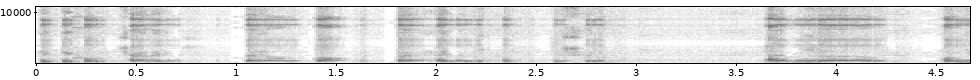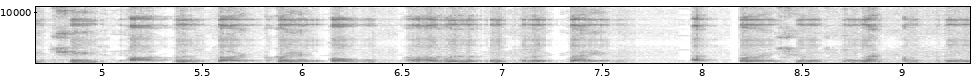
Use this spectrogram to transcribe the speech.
difficult challenge to stay on top and stay ahead of the competition. And uh, when we choose partners like Creaform, uh, we're looking for the same aspirations from that company.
